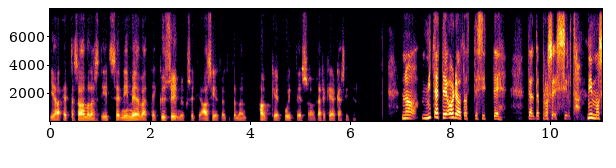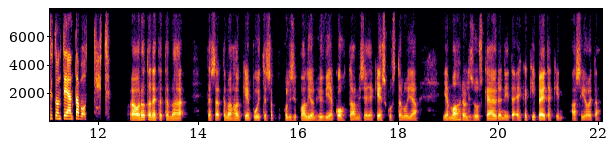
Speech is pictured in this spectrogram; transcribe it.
Ja että saamelaiset itse nimeävät ne kysymykset ja asiat, joita tämän hankkeen puitteissa on tärkeää käsitellä. No, mitä te odotatte sitten tältä prosessilta? Millaiset on teidän tavoitteet? Mä odotan, että tämä, tässä, tämän hankkeen puitteissa olisi paljon hyviä kohtaamisia ja keskusteluja ja mahdollisuus käydä niitä ehkä kipeitäkin asioita,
